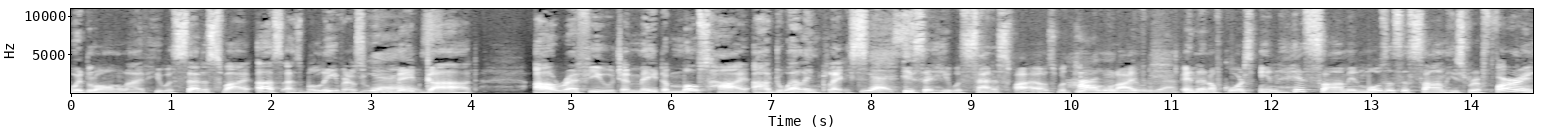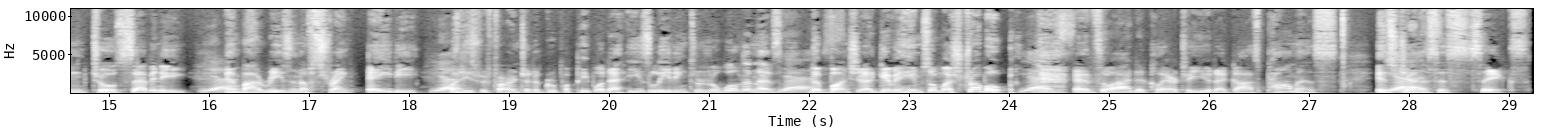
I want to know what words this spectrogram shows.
with long life, he would satisfy us as believers who Yes. made God our refuge and made the Most High our dwelling place. Yes. He said he would satisfy us with long life. Hallelujah. And then, of course, in his psalm, in Moses' psalm, he's referring to 70 Yes. and by reason of strength 80. Yes. But he's referring to the group of people that he's leading through the wilderness. Yes. The bunch that are giving him so much trouble. Yes. And so I declare to you that God's promise is Yes. Genesis 6,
